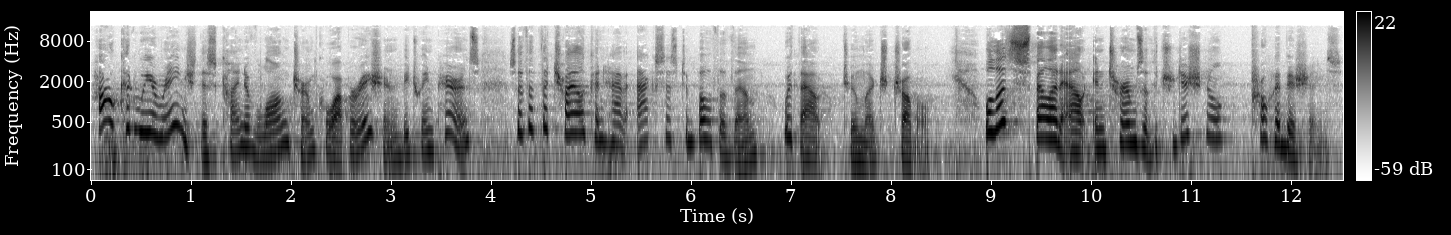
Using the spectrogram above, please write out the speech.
how could we arrange this kind of long term cooperation between parents so that the child can have access to both of them without too much trouble? Well, let's spell it out in terms of the traditional prohibitions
